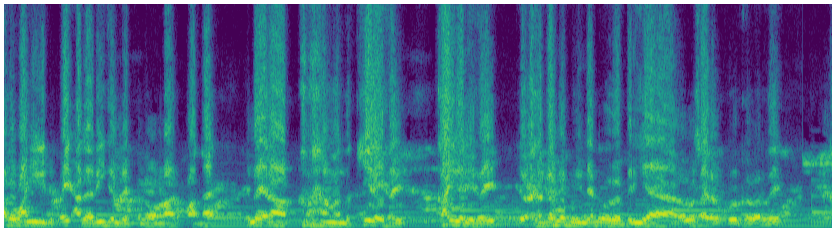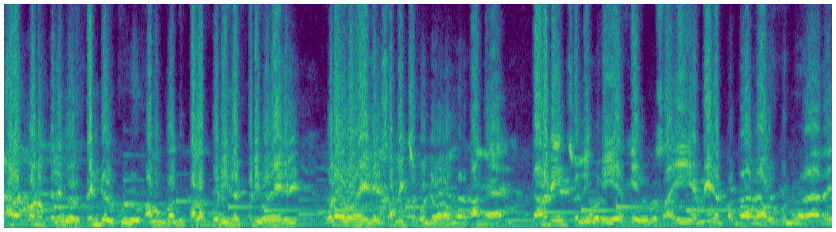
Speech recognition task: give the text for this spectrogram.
அதை வாங்கிக்கிட்டு போய் அதை ரீஜென்ரேட் பண்றவங்களா இருப்பாங்க. இல்ல ஏன்னா அந்த கீரைகள் காய்கறிகள் தர்மபுரியில இருந்து ஒரு பெரிய விவசாயிகள் குழுக்கள் வருது. அரக்கோணத்திலிருந்து ஒரு பெண்கள் குழு. அவங்க வந்து பல பொடிகள் பொடி வகைகள் உணவு வகைகள் சமைச்சு கொண்டு வரவங்க இருக்காங்க. தரணின்னு சொல்லி ஒரு இயற்கை விவசாயி எண்ணெய்கள் பண்றாரு. அவர் கொண்டு வராரு.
